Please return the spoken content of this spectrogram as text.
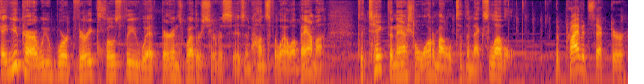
At UCAR, we worked very closely with Baron's Weather Services in Huntsville, Alabama to take the National Water Model to the next level. The private sector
